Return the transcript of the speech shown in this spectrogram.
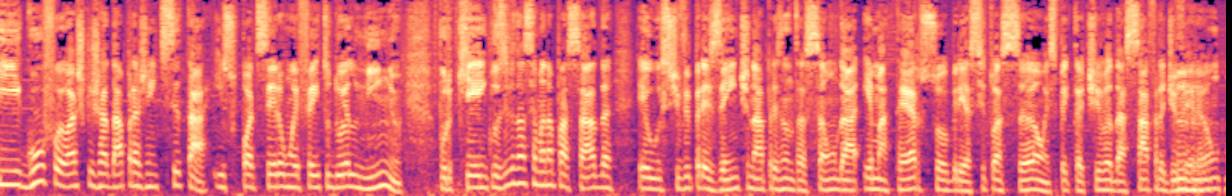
E Gufo, eu acho que já dá para a gente citar. Isso pode ser um efeito respeito do El Ninho, porque inclusive na semana passada eu estive presente na apresentação da Emater sobre a situação, a expectativa da safra de uhum. verão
